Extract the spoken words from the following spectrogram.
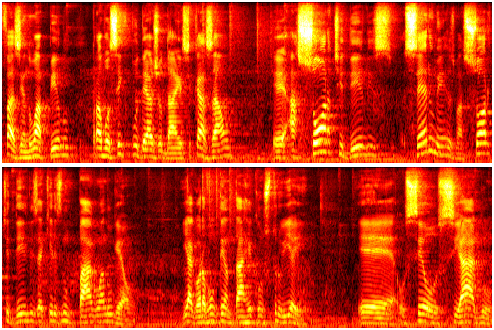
fazendo um apelo para você que puder ajudar esse casal. É, a sorte deles, sério mesmo, a sorte deles é que eles não pagam aluguel. E agora vão tentar reconstruir aí. É, o seu Ciago,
